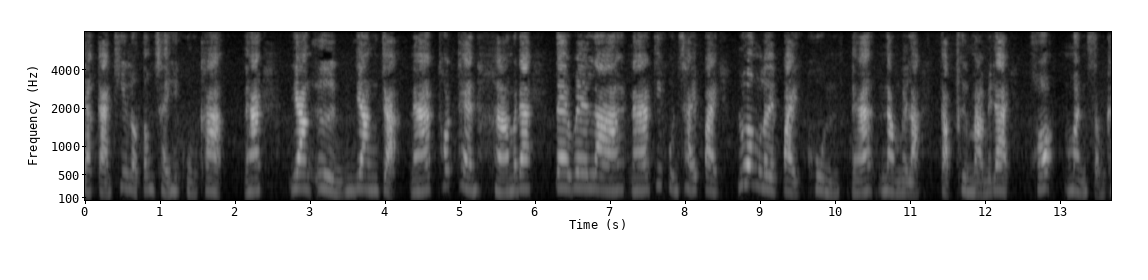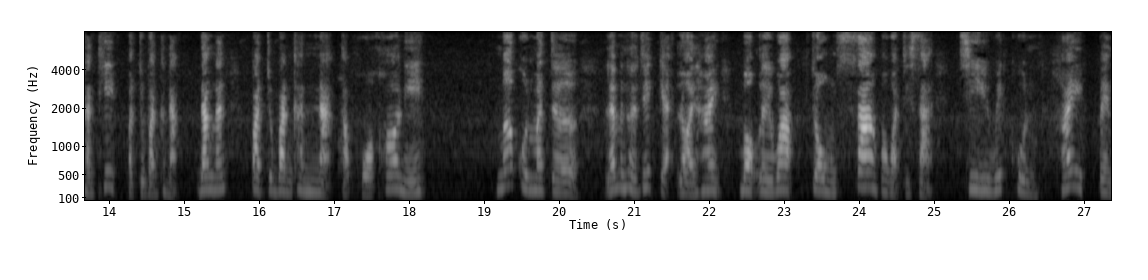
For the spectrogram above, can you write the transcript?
ยาการที่เราต้องใช้ให้คุ้มค่านะคะอย่างอื่นยังจะนะทดแทนหามาได้ แต่เวลานะที่คุณใช้ไปล่วงเลยไปคุณนะนำเวลากลับคืนมาไม่ได้ เพราะมันสำคัญที่ปัจจุบันขณะ ดังนั้นปัจจุบันขณะกับหัวข้อนี้ เมื่อคุณมาเจอและมันเทอร์จี้แกะรอยให้ บอกเลยว่าจงสร้างประวัติศาสตร์ ชีวิตคุณให้เป็น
